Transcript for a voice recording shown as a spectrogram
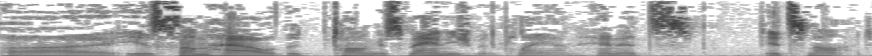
uh, is somehow the Tongass management plan, and it's it's not.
